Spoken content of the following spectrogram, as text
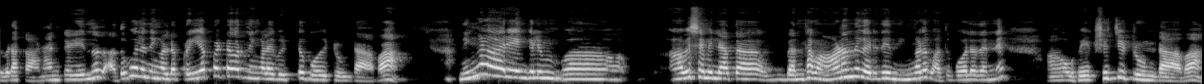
ഇവിടെ കാണാൻ കഴിയുന്നത്. അതുപോലെ നിങ്ങളുടെ പ്രിയപ്പെട്ടവർ നിങ്ങളെ വിട്ടുപോയിട്ടുണ്ടാവാം. നിങ്ങൾ ആരെങ്കിലും ആ, ആവശ്യമില്ലാത്ത ബന്ധമാണെന്ന് കരുതി നിങ്ങളും അതുപോലെ തന്നെ ഉപേക്ഷിച്ചിട്ടുണ്ടാവാം.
